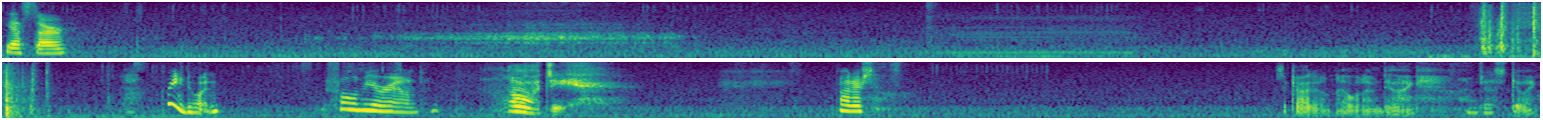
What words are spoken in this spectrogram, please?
Yes, sir. What are you doing? You following me around. Oh, gee. Butters. It's like I don't know what I'm doing. I'm just doing.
